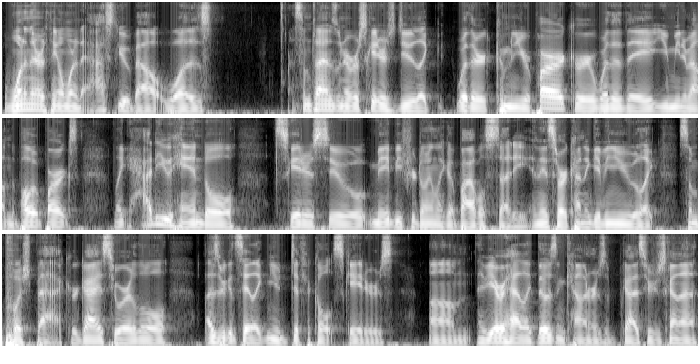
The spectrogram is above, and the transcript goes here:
one other thing I wanted to ask you about was sometimes whenever skaters do like whether come to your park or whether they you meet them out in the public parks, like how do you handle skaters who maybe if you're doing like a Bible study and they start kind of giving you like some pushback or guys who are a little as we could say like you know difficult skaters. Um, have you ever had like those encounters of guys who just kind of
